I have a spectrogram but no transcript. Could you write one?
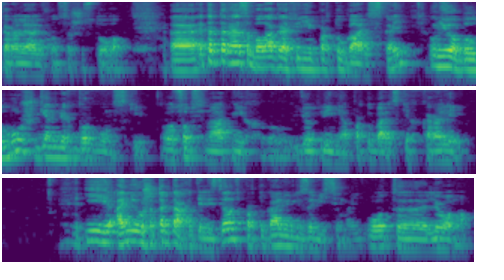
короля Альфонса VI. Э, эта Тереза была графиней португальской, у нее был муж Генрих Бургундский, вот собственно от них идет линия португальских королей. И они уже тогда хотели сделать Португалию независимой от э, Леона.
